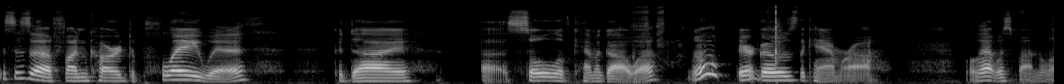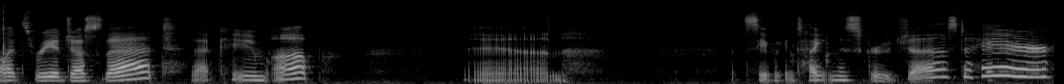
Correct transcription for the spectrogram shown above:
This is a fun card to play with. Kyodai, uh, Soul of Kamigawa. Oh, there goes the camera. Well, that was fun. Well, let's readjust that. That came up. And let's see if we can tighten this screw just a hair.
